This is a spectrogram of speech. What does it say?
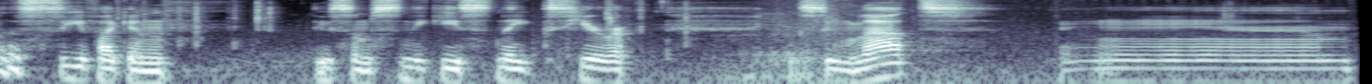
Yeah, let's see if I can do some sneaky snakes here. Consume that. And...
